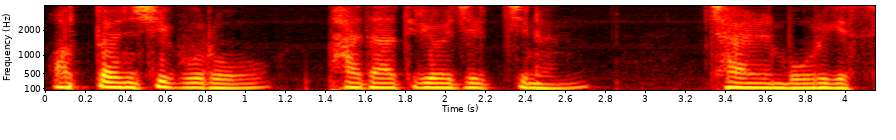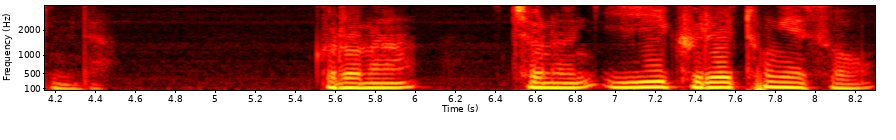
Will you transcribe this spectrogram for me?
어떤 식으로 받아들여질지는 잘 모르겠습니다. 그러나 저는 이 글을 통해서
